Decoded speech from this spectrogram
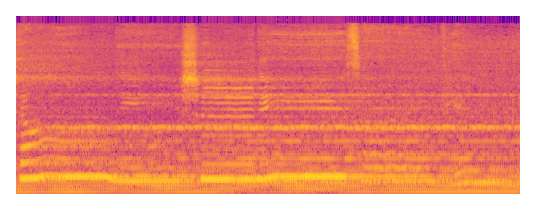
想你时，你在天边；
